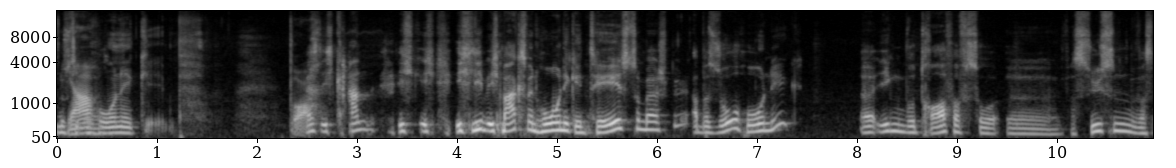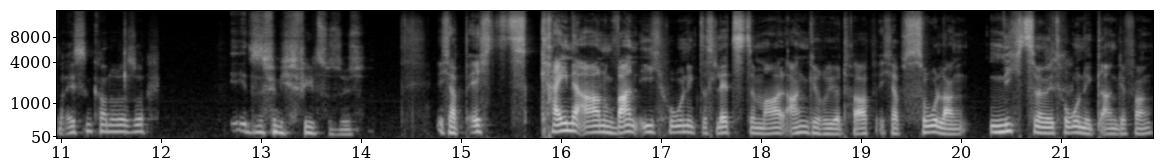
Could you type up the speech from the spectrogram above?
Ja. Honig. Pff. Boah. Weißt, ich kann, ich, ich, ich liebe, ich mag es, wenn Honig in Tee ist zum Beispiel, aber so Honig äh, irgendwo drauf auf so äh, was Süßen, was man essen kann oder so, das ist für mich viel zu süß. Ich habe echt keine Ahnung, wann ich Honig das letzte Mal angerührt habe. Ich habe so lang nichts mehr mit Honig angefangen.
